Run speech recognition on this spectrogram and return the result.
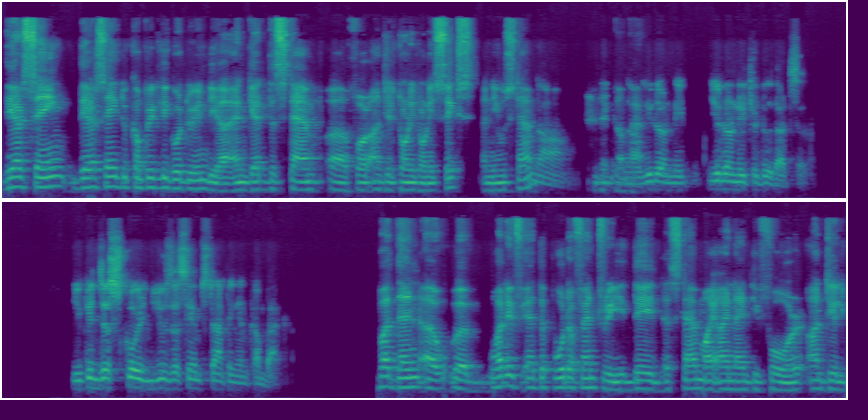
They are saying they are saying to completely go to India and get the stamp for until 2026, a new stamp. No, no, you don't need you don't need to do that, sir you can just go and use the same stamping and come back. But then, uh, what if at the port of entry they stamp my I ninety four until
